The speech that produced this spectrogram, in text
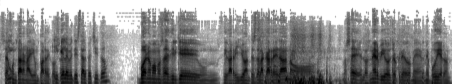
se ¿Y- juntaron ahí un par de cosas. ¿Y qué le metiste al pechito? Bueno, vamos a decir que un cigarrillo antes de la carrera no, no sé, los nervios yo creo me, me pudieron.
